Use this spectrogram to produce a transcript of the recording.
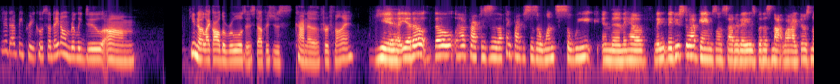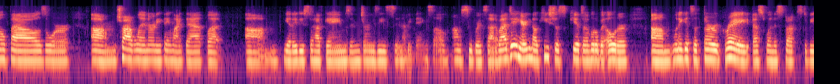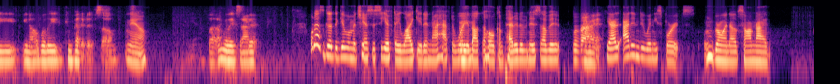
yeah, that'd be pretty cool. So they don't really do um you know, like all the rules and stuff It's just kind of for fun. Yeah, yeah, they'll they'll have practices. I think practices are once a week, and then they have they they do still have games on Saturdays, but it's not like there's no fouls or um, traveling or anything like that. But um, yeah, they do still have games and jerseys and everything. So I'm super excited. But I did hear, you know, Keisha's kids are a little bit older. Um, when it gets to third grade, that's when it starts to be, you know, really competitive. So yeah yeah. but I'm really excited. Well, that's good to give them a chance to see if they like it and not have to worry mm-hmm. about the whole competitiveness of it. Right. Yeah, I, I, didn't do any sports growing up, so I'm not.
